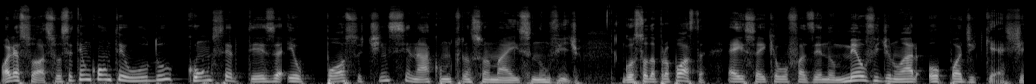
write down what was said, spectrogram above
Olha só, se você tem um conteúdo, com certeza eu posso te ensinar como transformar isso num vídeo. Gostou da proposta? É isso aí que eu vou fazer no meu vídeo no ar, o podcast.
